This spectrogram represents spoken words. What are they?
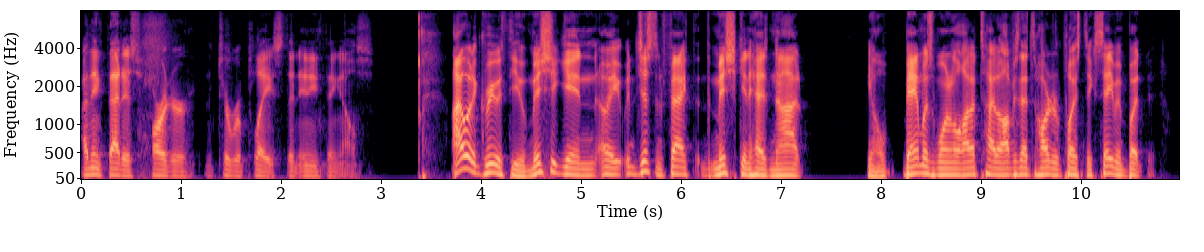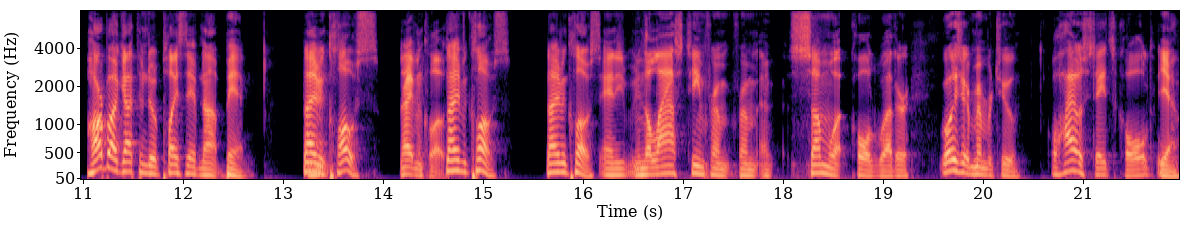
I think that is harder to replace than anything else. I would agree with you. Michigan, I mean, just in fact, Michigan has not, you know, Bama's won a lot of titles. Obviously, that's harder to replace Nick Saban, but Harbaugh got them to a place they have not been. Not even close. Not even close. Not even close. Not even close. And he, And the last team from from somewhat cold weather. We always remember too. Ohio State's cold. yeah,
